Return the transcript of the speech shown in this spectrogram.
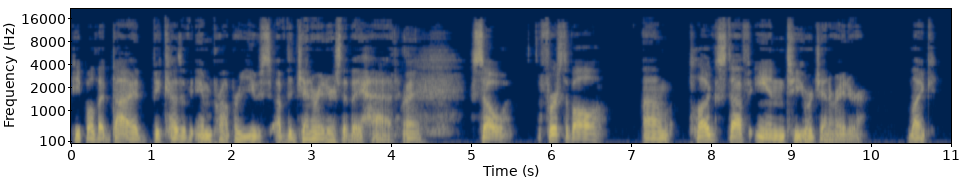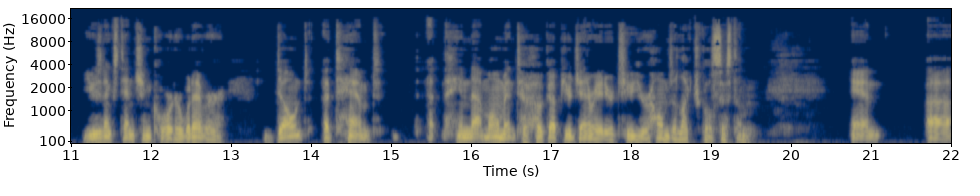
people that died because of improper use of the generators that they had. Right. So, first of all, um, plug stuff into your generator, like use an extension cord or whatever. Don't attempt in that moment to hook up your generator to your home's electrical system. And uh,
